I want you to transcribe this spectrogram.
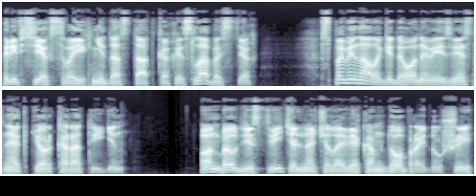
При всех своих недостатках и слабостях вспоминал о Гедеонове известный актер Каратыгин. Он был действительно человеком доброй души.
